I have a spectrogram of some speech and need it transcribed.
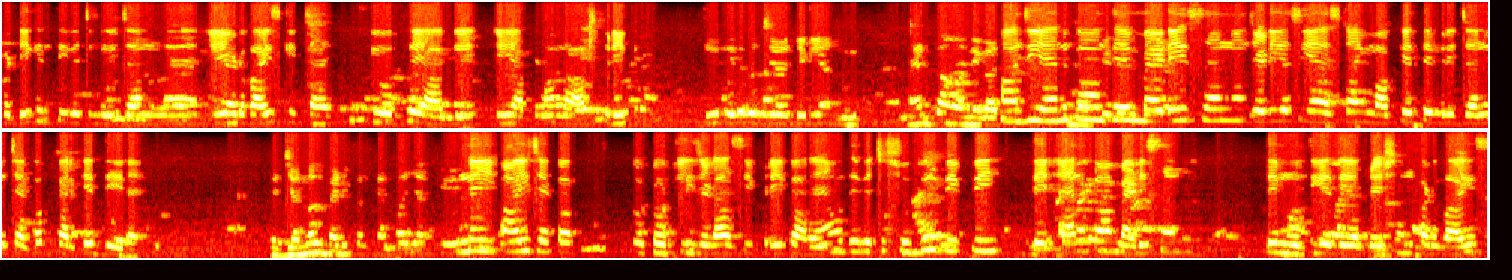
ਵੱਡੀ ਗਿਣਤੀ ਵਿੱਚ ਮਰੀਜ਼ਾਂ ਨੂੰ ਇਹ ਐਡਵਾਈਸ ਕੀਤਾ ਹੈ ਕਿ ਉੱਥੇ ਆ ਕੇ ਇਹ ਆਪਣਾ ਇਲਾਜ ਫ੍ਰੀ ਕਰਾਉਣ ਤੇ ਇਹਦੇ ਵਿੱਚ ਜਿਹੜੀਆਂ ਐਨਕਾਂ ਵਾਨੇਗਾ ਹਾਂਜੀ ਐਨਕਾਂ ਤੇ ਮੈਡੀਸਨ ਜਿਹੜੀ ਅਸੀਂ ਇਸ ਟਾਈਮ ਮੌਕੇ ਤੇ ਮਰੀਜ਼ਾਂ ਨੂੰ ਚੈੱਕਅਪ ਕਰਕੇ ਦੇ ਰਹੇ ਹਾਂ। ਤੇ ਜਨਰਲ ਮੈਡੀਕਲ ਕੈਂਪ ਜਾਂ ਕਿ? ਨਹੀਂ ਆਈ ਚੈੱਕਅਪ ਟੋਟਲੀ ਜਿਹੜਾ ਅਸੀਂ ਫ੍ਰੀ ਕਰ ਰਹੇ ਹਾਂ ਉਹਦੇ ਵਿੱਚ ਸ਼ੂਗਰ ਬੀਪੀ ਤੇ ਐਨਕਾ ਮੈਡੀਸਨ ਤੇ ਮੋਤੀਏ ਦੇ ਆਪਰੇਸ਼ਨ ਐਡਵਾਈਸ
